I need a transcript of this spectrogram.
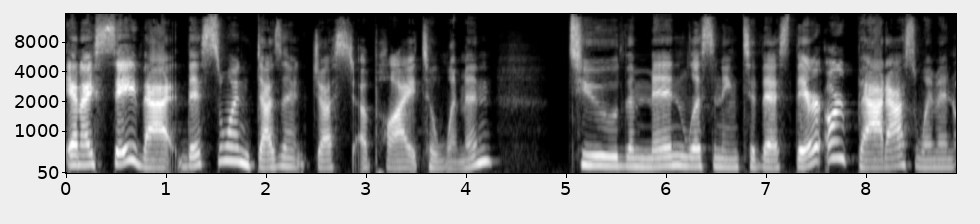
And I say that this one doesn't just apply to women. To the men listening to this, there are badass women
